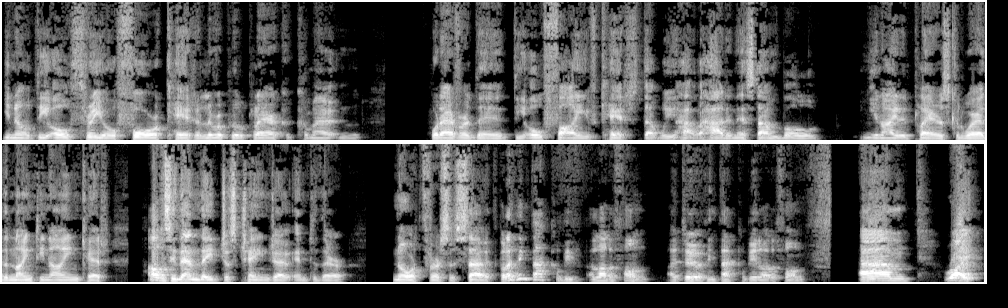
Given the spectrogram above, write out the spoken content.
you know, the 03 04 kit. A Liverpool player could come out and whatever the the 05 kit that we ha- had in Istanbul. United players could wear the 99 kit. Obviously, then they just change out into their North versus South. But I think that could be a lot of fun. I do. I think that could be a lot of fun. Um, right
